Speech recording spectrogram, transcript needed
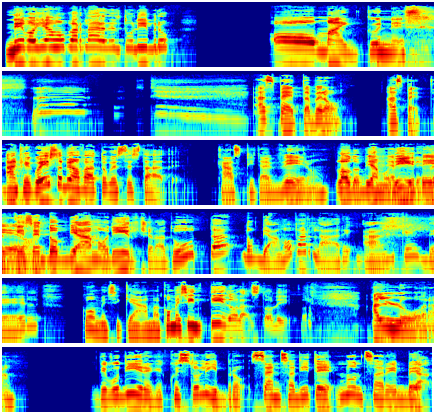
Ne vogliamo parlare del tuo libro? Oh my goodness. Aspetta però, aspetta. Anche questo abbiamo fatto quest'estate. Caspita, è vero. Lo dobbiamo È dire, vero. perché se dobbiamo dircela tutta, dobbiamo parlare anche del come si chiama, come si intitola sto libro. Allora, devo dire che questo libro senza di te non sarebbe Ah,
